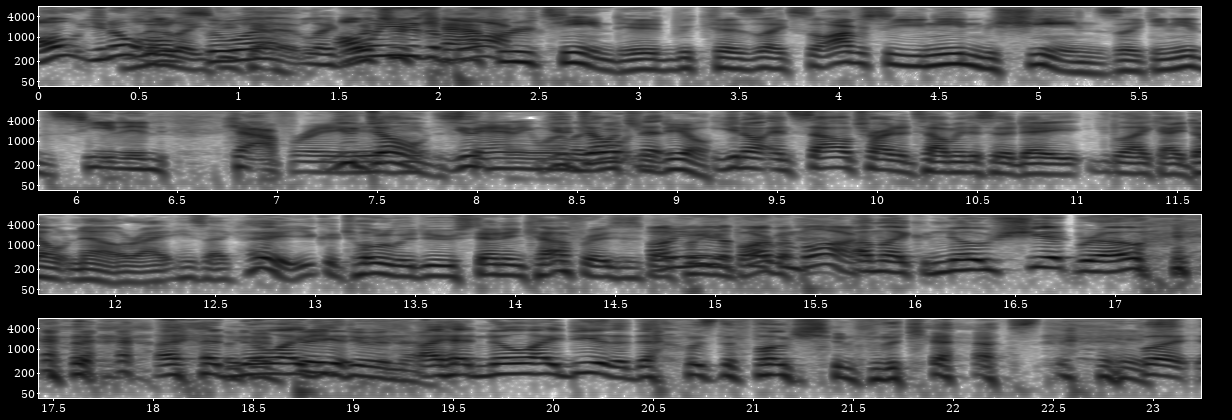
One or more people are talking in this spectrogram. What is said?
Oh, you know, Literally. so dude, what? calf- Like, all what's your need is a calf routine, dude? Because like, so obviously you need machines. Like, you need the seated calf raise. You don't. need the You, one. you Like, don't. What's your deal? You know, and Sal tried to tell me this the other day, like I don't know, right? He's like, "Hey, you could totally do standing calf raises by All you putting need a fucking barbell." block. I'm like, "No shit, bro." I had Like, no I've been idea. doing that. I had no idea that that was the function for the calves, but.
